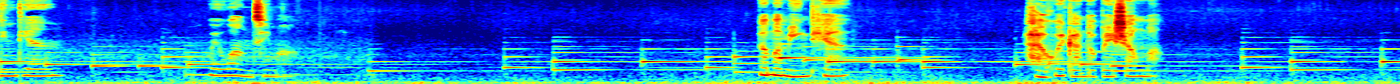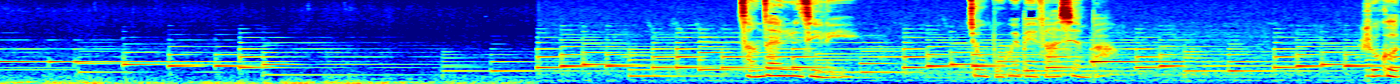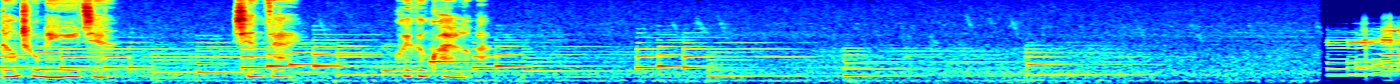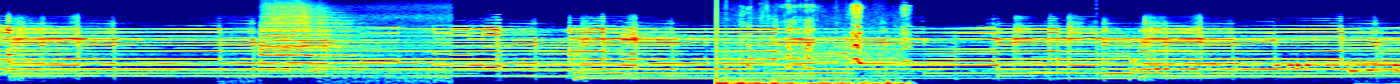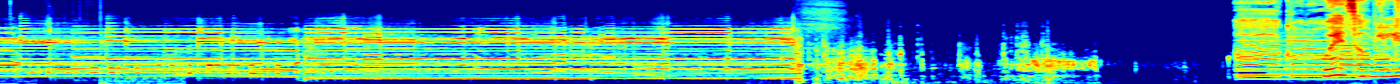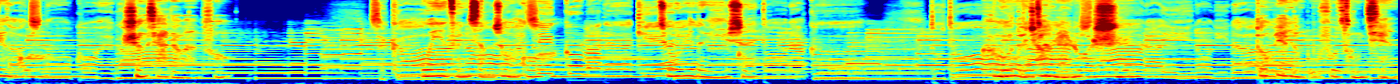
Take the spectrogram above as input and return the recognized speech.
今天会忘记吗？那么明天还会感到悲伤吗？藏在日记里就不会被发现吧？如果当初没遇见，现在会更快乐吧？我也曾迷恋过盛夏的晚风，我也曾享受过秋日的雨水，可我的怅然若失都变得不复从前。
